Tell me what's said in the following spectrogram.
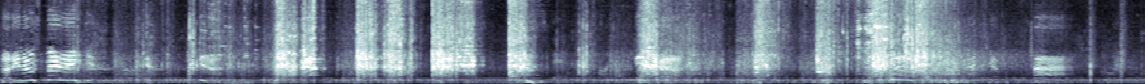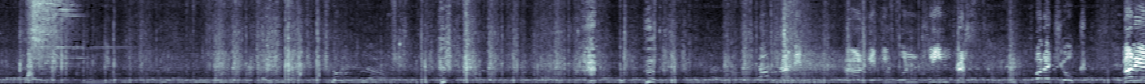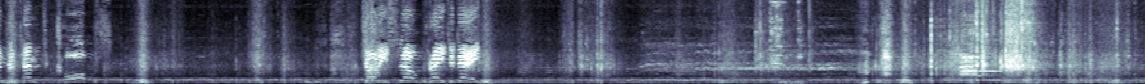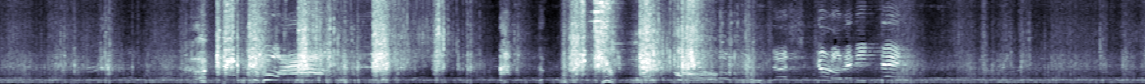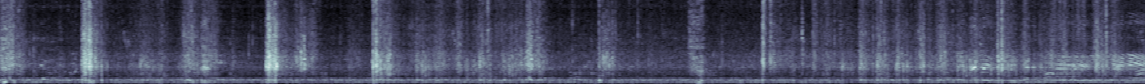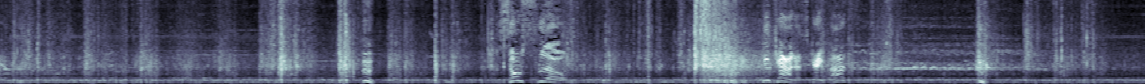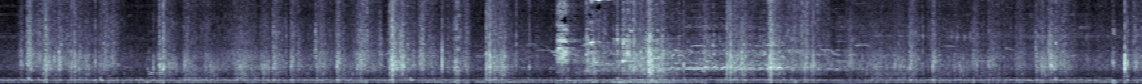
bloody lose me! Stop running! I'll give you one clean thrust. A joke. Valiant attempt, corpse. Jolly slow prey today. slow. You can't escape us. Thank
